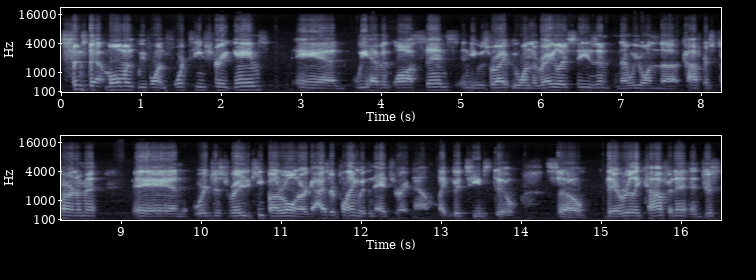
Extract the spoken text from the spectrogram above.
since that moment, we've won 14 straight games, and we haven't lost since. And he was right; we won the regular season, and then we won the conference tournament, and we're just ready to keep on rolling. Our guys are playing with an edge right now, like good teams do. So they're really confident and just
